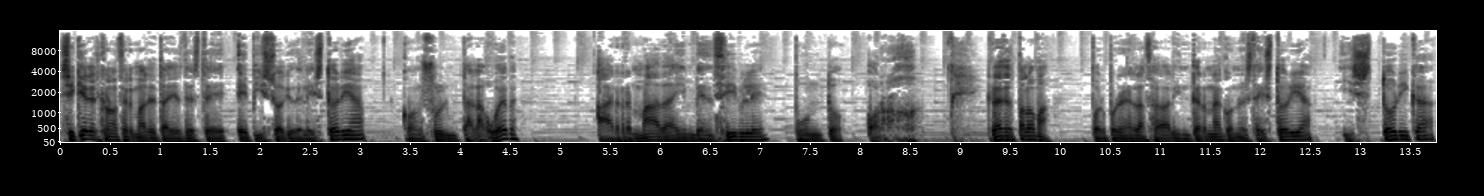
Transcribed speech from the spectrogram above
Si quieres conocer más detalles de este episodio de la historia, consulta la web armadainvencible.org. Gracias, Paloma, por poner el lazo a la linterna con nuestra historia histórica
